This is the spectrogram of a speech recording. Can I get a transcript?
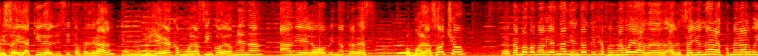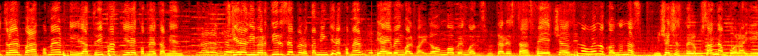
Y, soy de aquí del Distrito Federal. Yo llegué como a las 5 de la mañana. Nadie, luego vine otra vez como a las 8 pero tampoco no había nadie, entonces dije, pues me voy a, desayunar, a comer algo y traer para comer. Y la tripa quiere comer también. Quiere divertirse, pero también quiere comer. Y ahí vengo al bailongo, vengo a disfrutar estas fechas. No, bueno, con unas muchachas, pero pues andan por allí.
